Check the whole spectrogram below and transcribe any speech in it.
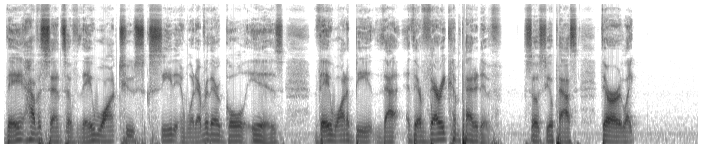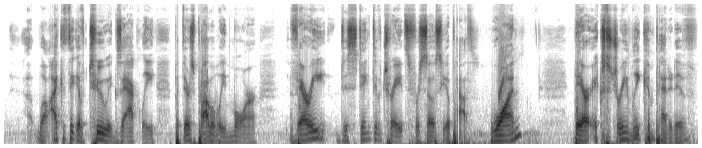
They have a sense of they want to succeed in whatever their goal is. They want to be that. They're very competitive. Sociopaths. There are like, well, I can think of two exactly, but there's probably more. Very distinctive traits for sociopaths. One, they are extremely competitive.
